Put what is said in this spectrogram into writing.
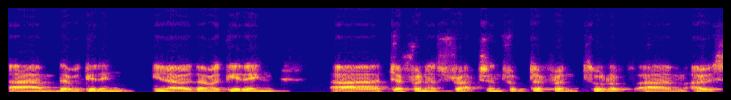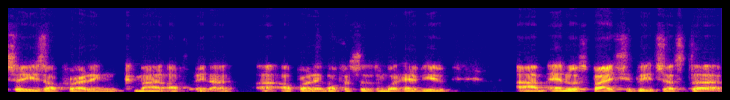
Um, they were getting you know they were getting uh, different instructions from different sort of um, OCs, operating command, you know, uh, operating officers and what have you. Um, and it was basically just, uh,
